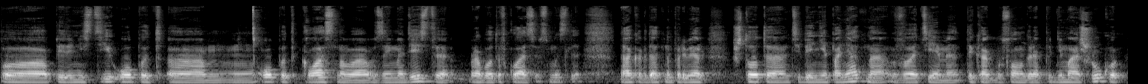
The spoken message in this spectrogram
перенести опыт, опыт классного взаимодействия, работы в классе в смысле, да, когда, например, что-то тебе непонятно в теме, ты как бы, условно говоря, поднимаешь руку,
